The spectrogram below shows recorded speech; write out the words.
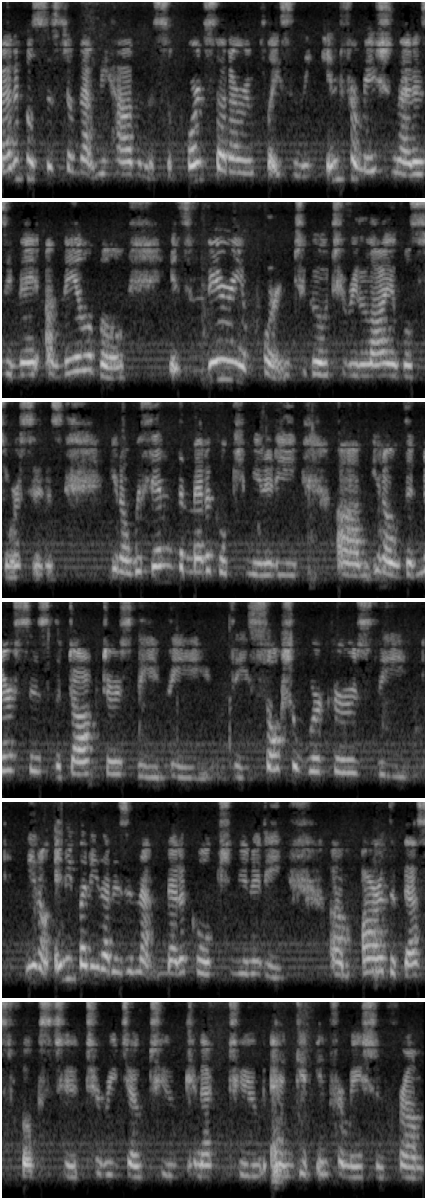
medical system that we have and the supports that are in place and the information that is ava- available, it's very important to go to reliable sources. You know, within the medical community, um, you know, the nurses, the doctors, the, the, the social workers, the you know anybody that is in that medical community um, are the best folks to, to reach out to connect to and get information from.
